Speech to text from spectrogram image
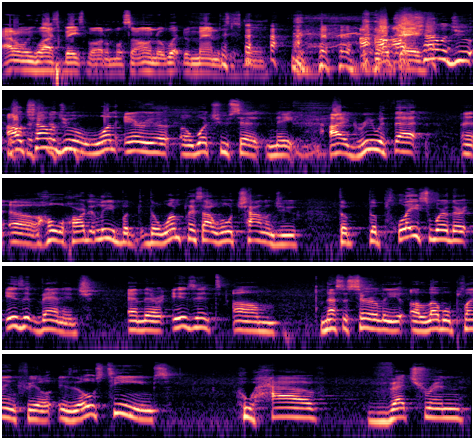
I don't even watch baseball anymore, so I don't know what the manager's doing. I, I'll challenge you. I'll challenge you in one area of what you said, Nate. I agree with that uh, wholeheartedly, but the one place I will challenge you, the the place where there is advantage and there isn't um, necessarily a level playing field, is those teams who have veteran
